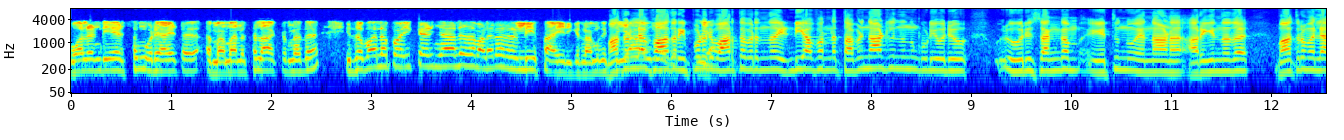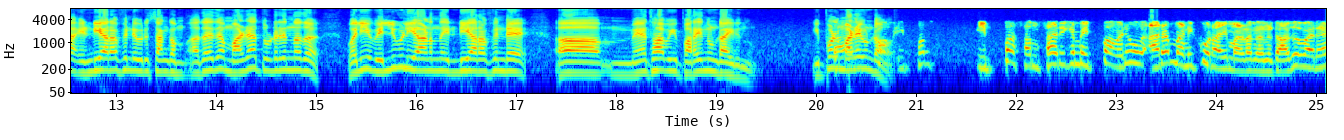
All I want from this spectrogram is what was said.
വോളണ്ടിയേഴ്സും കൂടി ആയിട്ട് മനസ്സിലാക്കുന്നത്. ഇതുപോലെ പോയി കഴിഞ്ഞാൽ വളരെ റിലീഫ് ആയിരിക്കും നമുക്ക് മാത്രമല്ല ഫാദർ ഇപ്പോൾ ഒരു വാർത്ത വരുന്നത് ഇന്ത്യ ഫോറിന്റെ തമിഴ്നാട്ടിൽ നിന്നും കൂടി ഒരു ഒരു- ഒരു സംഘം എത്തുന്നു എന്നാണ് അറിയുന്നത്. മാത്രമല്ല എൻ ഡി ആർ എഫിന്റെ ഒരു സംഘം അതായത് മഴ തുടരുന്നത് വലിയ വെല്ലുവിളിയാണെന്ന് എൻ ഡി ആർ എഫിന്റെ മേധാവി പറയുന്നുണ്ടായിരുന്നു. ഇപ്പോൾ മഴയുണ്ടോ? ഇപ്പൊ- ഇപ്പൊ സംസാരിക്കുമ്പോ ഇപ്പൊ ഒരു അരമണിക്കൂറായി മഴ നിന്നിട്ട്. അതുവരെ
